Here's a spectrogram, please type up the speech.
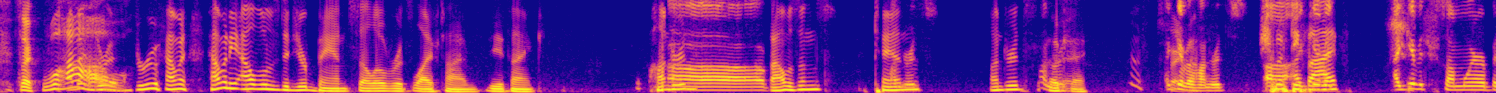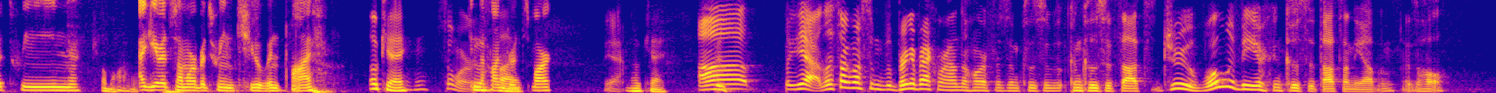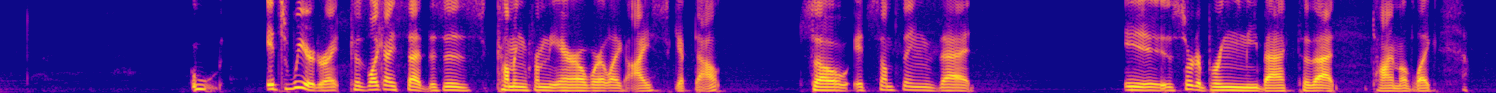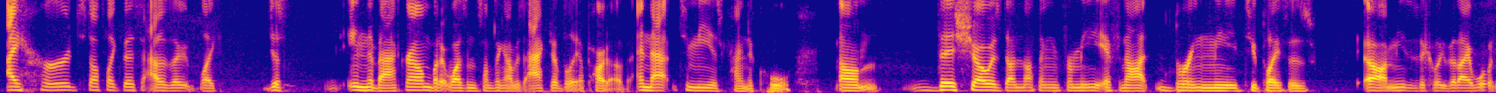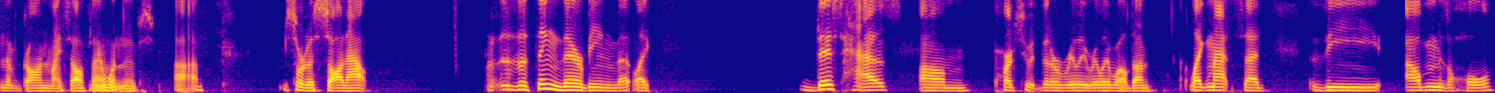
it's like Drew, wow. Drew, how many how many albums did your band sell over its lifetime? Do you think? Hundreds, Uh, thousands, tens, hundreds? Hundreds. Okay. I give it hundreds. Uh, I give it- Fifty-five. I give it somewhere between. Come on. I give it somewhere between two and five Okay. Somewhere. in the and five. hundreds mark. Yeah. Okay. Uh, but yeah, let's talk about some. Bring it back around the horn for some conclusive, conclusive thoughts. Drew, what would be your conclusive thoughts on the album as a whole? It's weird, right? Because like I said, this is coming from the era where like I skipped out, so it's something that is sort of bringing me back to that time of like I heard stuff like this out of the like just in the background, but it wasn't something I was actively a part of, and that to me is kind of cool. Um, this show has done nothing for me if not bring me to places uh, musically that I wouldn't have gone myself and I wouldn't have uh, sort of sought out. The thing there being that like this has um, parts to it that are really really well done. Like Matt said, the album as a whole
